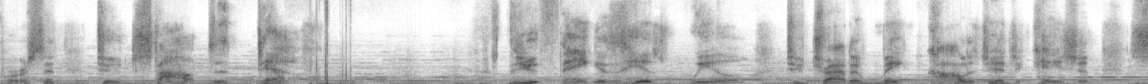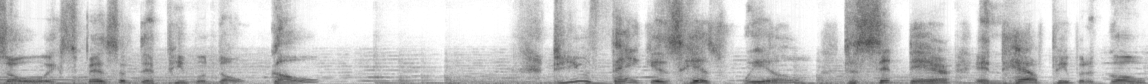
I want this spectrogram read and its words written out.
person to stop to death? Do you think it's his will to try to make college education so expensive that people don't go? Do you think it's his will to sit there and have people to go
